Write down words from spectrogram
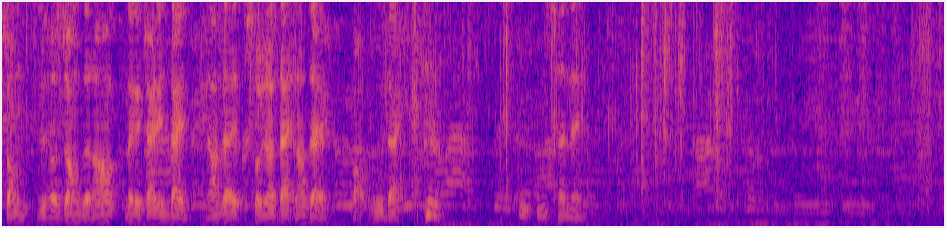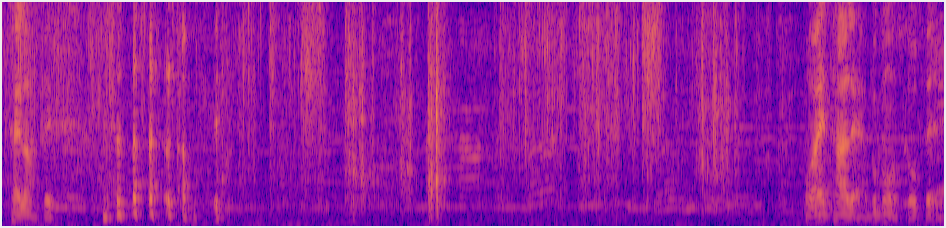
装纸盒装着，然后那个夹链袋，然后再塑胶袋，然后再保护袋，五五层呢，太浪费，浪费。我爱他嘞，还不跟我收费。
